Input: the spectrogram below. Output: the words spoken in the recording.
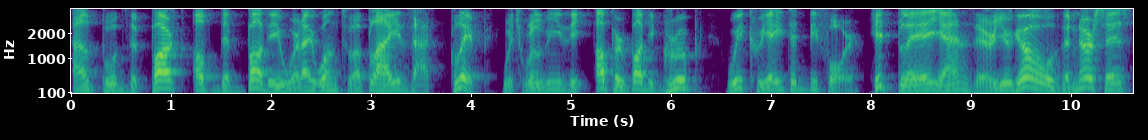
I'll put the part of the body where I want to apply that clip, which will be the upper body group we created before. Hit play and there you go, the nurses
